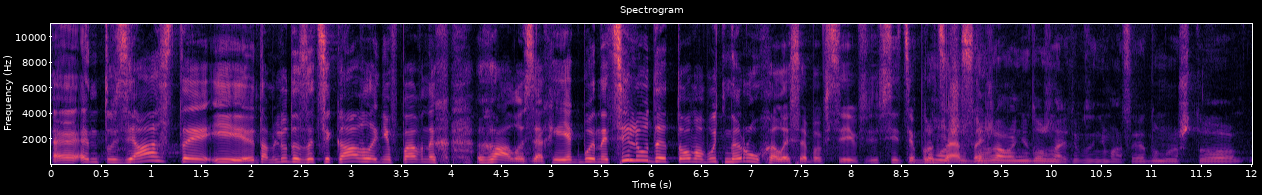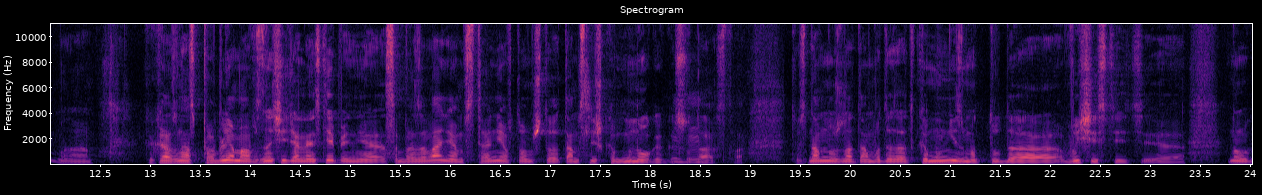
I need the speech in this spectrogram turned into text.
ентузіасти і там люди зацікавлені в певних галузях. І якби не ці люди, то мабуть не рухалися би всі, всі ці Я думаю, что процеси. держава не должна этим заниматься. Я думаю, э, как раз у нас проблема в значительной степени с образованием в стране в том, что там слишком много государства. То есть нам нужно там вот этот коммунизм оттуда вычистить. э, Ну,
